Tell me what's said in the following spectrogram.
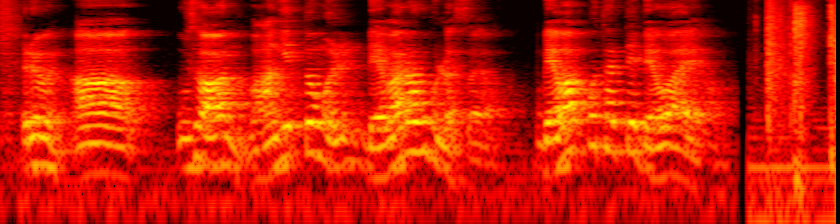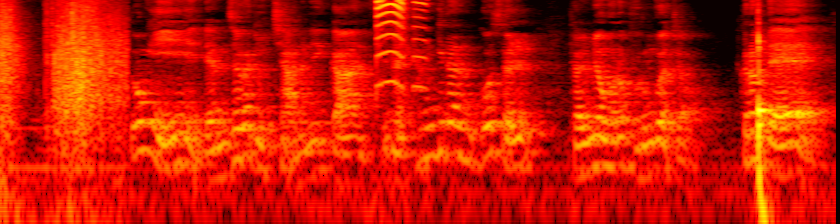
여러분 어, 우선 왕의 똥을 매화라고 불렀어요. 매화꽃 할 때 매화예요. 똥이 냄새가 좋지 않으니까 그냥 향기라는 꽃을 별명으로 부른 거죠. 그런데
